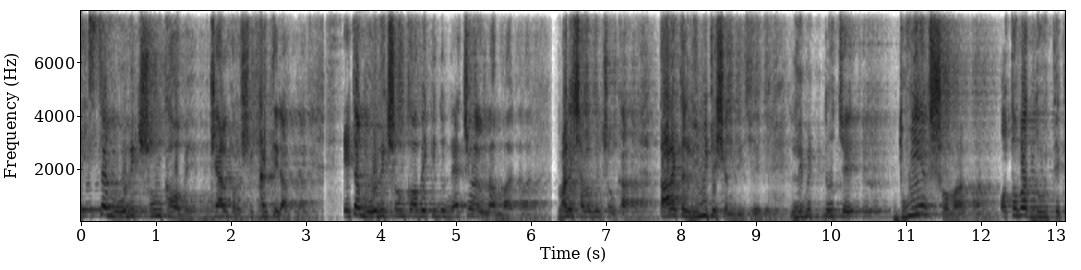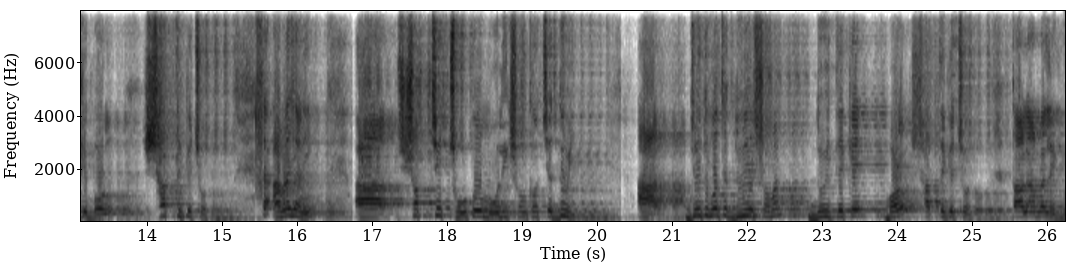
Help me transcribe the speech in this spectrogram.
এক্সটা মৌলিক সংখ্যা হবে। খেয়াল করো, শিক্ষার্থীরা এটা মৌলিক সংখ্যা হবে কিন্তু ন্যাচারাল নাম্বার মানে স্বাভাবিক সংখ্যা। তার একটা লিমিটেশন দিয়েছে। লিমিট হচ্ছে দুইয়ের সমান অথবা দুই থেকে বড়, সাত থেকে ছোট। তা আমরা জানি সবচেয়ে ছোট মৌলিক সংখ্যা হচ্ছে দুই। আর যেহেতু বলছে দুইয়ের সমান, দুই থেকে বড়, সাত থেকে ছোট, তাহলে আমরা লিখব,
